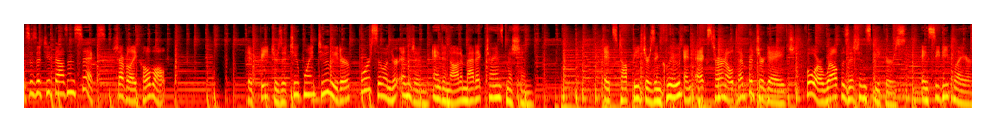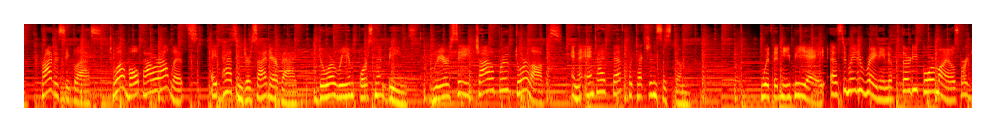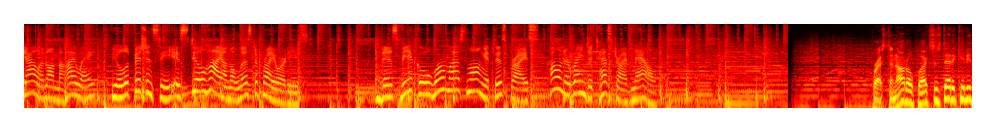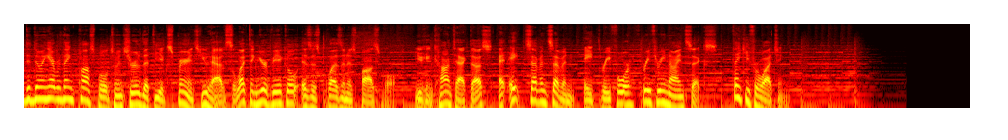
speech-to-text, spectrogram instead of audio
This is a 2006 Chevrolet Cobalt. It features a 2.2-liter four-cylinder engine and an automatic transmission. Its top features include an external temperature gauge, four well-positioned speakers, a CD player, privacy glass, 12-volt power outlets, a passenger side airbag, door reinforcement beams, rear seat child-proof door locks, and an anti-theft protection system. With an EPA estimated rating of 34 miles per gallon on the highway, fuel efficiency is still high on the list of priorities. This vehicle won't last long at this price. Call and arrange a test drive now. Preston Autoplex is dedicated to doing everything possible to ensure that the experience you have selecting your vehicle is as pleasant as possible. You can contact us at 877 834 3396. Thank you for watching.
